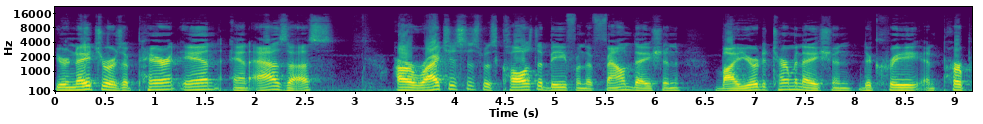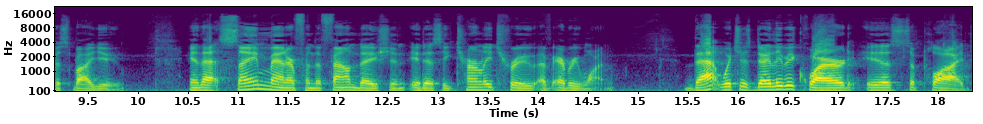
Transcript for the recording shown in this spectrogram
Your nature is apparent in and as us. Our righteousness was caused to be from the foundation by your determination, decree, and purpose by you. In that same manner, from the foundation, it is eternally true of everyone. That which is daily required is supplied.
